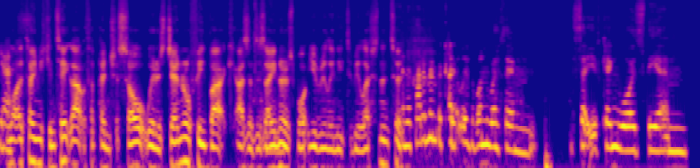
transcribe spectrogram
Yeah. a lot of time you can take that with a pinch of salt whereas general feedback as a designer is what you really need to be listening to And if I remember correctly, the one with um, City of King was the um,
